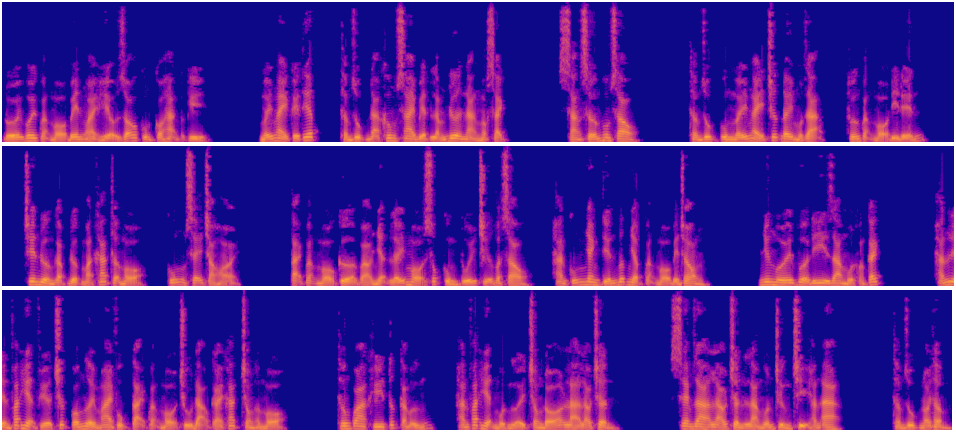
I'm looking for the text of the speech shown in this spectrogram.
đối với quặng mỏ bên ngoài hiểu rõ cũng có hạn cực kỳ. Mấy ngày kế tiếp, thẩm dục đã không sai biệt lắm đưa nàng móc sạch. Sáng sớm hôm sau, thẩm dục cùng mấy ngày trước đây một dạng, hướng quặng mỏ đi đến. Trên đường gặp được mặt khác thợ mỏ, cũng sẽ chào hỏi. Tại quặng mỏ cửa vào nhận lấy mỏ xúc cùng túi chứa vật sau, hắn cũng nhanh tiến bước nhập quặng mỏ bên trong. Nhưng mới vừa đi ra một khoảng cách, hắn liền phát hiện phía trước có người mai phục tại quặng mỏ chủ đạo cái khác trong hầm mỏ. Thông qua khí tức cảm ứng, hắn phát hiện một người trong đó là lão trần. Xem ra lão trần là muốn trừng trị hắn a. Thẩm dục nói thầm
